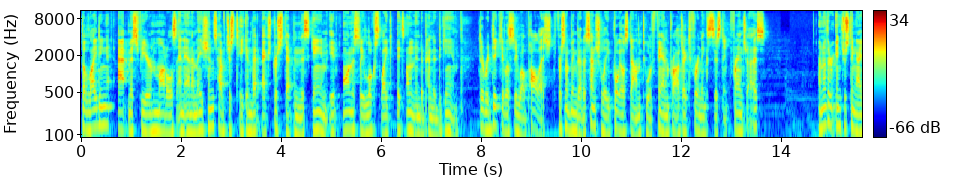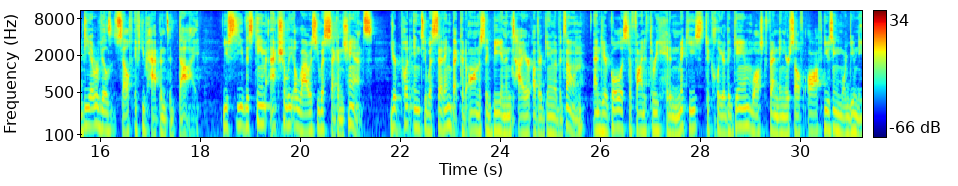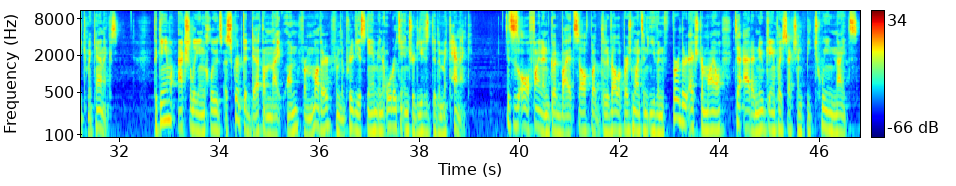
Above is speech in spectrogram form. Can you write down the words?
The lighting, atmosphere, models, and animations have just taken that extra step in this game. It honestly looks like its own independent game they're ridiculously well polished for something that essentially boils down to a fan project for an existing franchise. Another interesting idea reveals itself if you happen to die. You see, this game actually allows you a second chance. You're put into a setting that could honestly be an entire other game of its own, and your goal is to find three hidden Mickeys to clear the game whilst fending yourself off using more unique mechanics. The game actually includes a scripted death on night 1 from Mother from the previous game in order to introduce to the mechanic. This is all fine and good by itself, but the developers went an even further extra mile to add a new gameplay section between nights.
